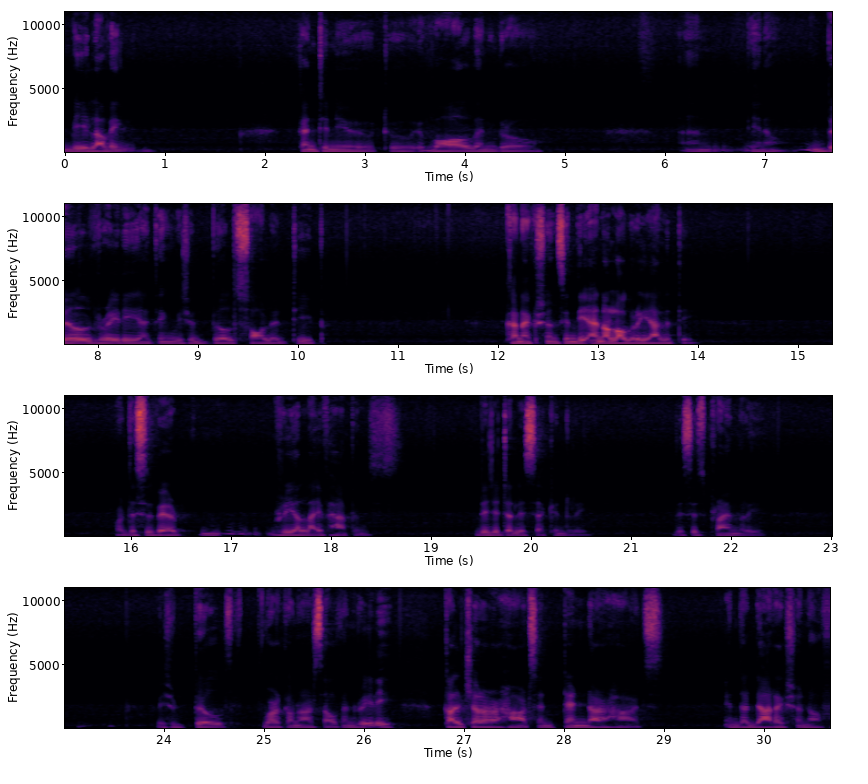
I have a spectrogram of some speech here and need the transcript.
be loving, continue to evolve and grow. And, you know, build really, I think we should build solid, deep connections in the analog reality. Or this is where real life happens. Digital is secondary. This is primary. We should build, work on ourselves, and really culture our hearts and tend our hearts in the direction of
